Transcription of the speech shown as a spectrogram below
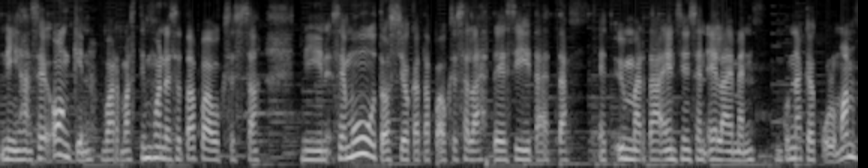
niinhän se onkin varmasti monessa tapauksessa, niin se muutos joka tapauksessa lähtee siitä, että, että ymmärtää ensin sen eläimen niin näkökulman.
